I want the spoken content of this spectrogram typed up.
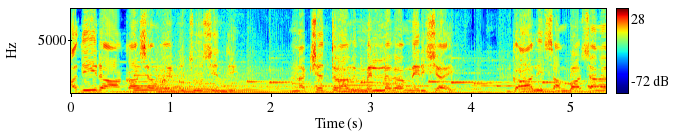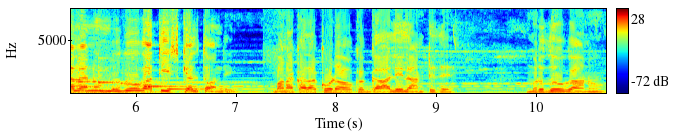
అధీర ఆకాశం వైపు చూసింది. నక్షత్రాలు మెల్లగా మెరిశాయి. గాలి సంభాషణలను మృదువుగా తీసుకెళ్తోంది. మన కథ కూడా ఒక గాలి లాంటిదే. మృదువుగాను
